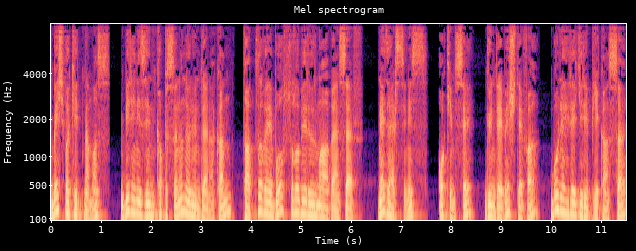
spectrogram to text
Beş vakit namaz, birinizin kapısının önünden akan tatlı ve bol sulu bir ırmağa benzer. Ne dersiniz? O kimse günde beş defa bu nehre girip yıkansa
